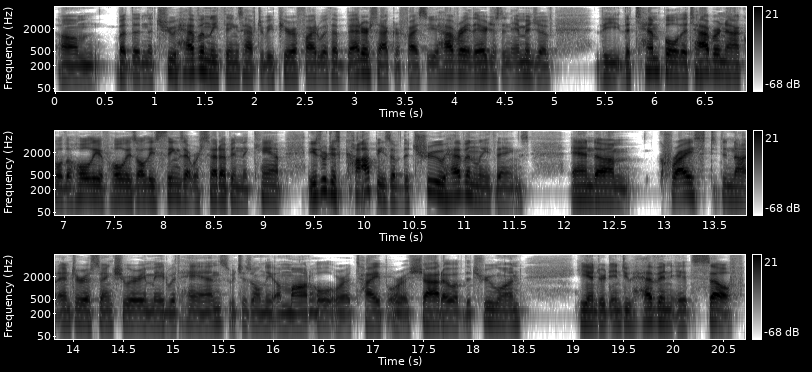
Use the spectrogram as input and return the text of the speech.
Um, but then the true heavenly things have to be purified with a better sacrifice. So you have right there just an image of the, the temple, the tabernacle, the Holy of Holies, all these things that were set up in the camp. These were just copies of the true heavenly things. And um, Christ did not enter a sanctuary made with hands, which is only a model or a type or a shadow of the true one. He entered into heaven itself.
